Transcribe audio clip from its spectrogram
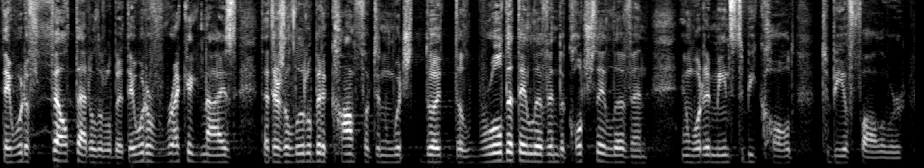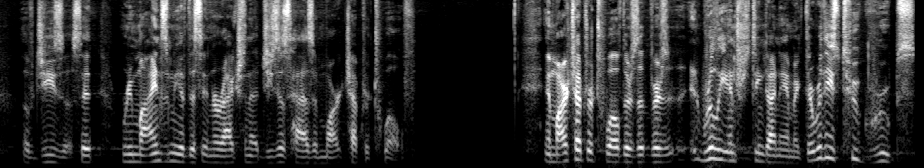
They would have felt that a little bit. They would have recognized that there's a little bit of conflict in which the, the world that they live in, the culture they live in, and what it means to be called to be a follower of Jesus. It reminds me of this interaction that Jesus has in Mark chapter 12. In Mark chapter 12, there's a, there's a really interesting dynamic. There were these two groups,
